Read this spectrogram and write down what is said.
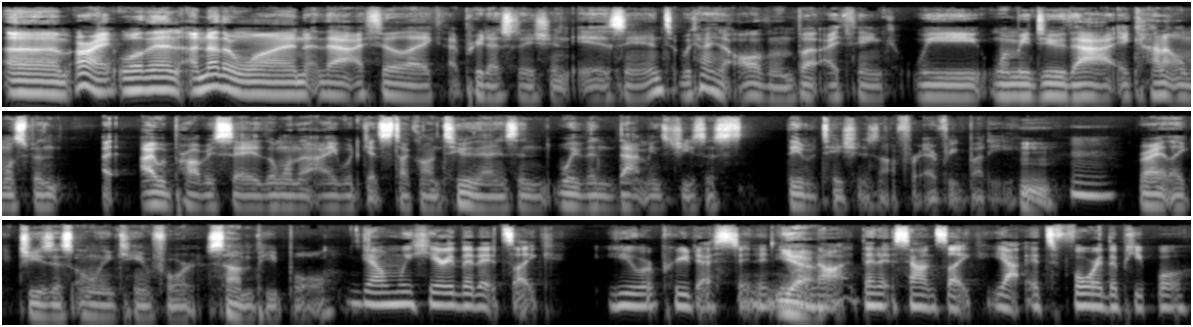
Um, all right. Well, then another one that I feel like that predestination isn't. We kind of hit all of them, but I think we when we do that, it kind of almost been. I, I would probably say the one that I would get stuck on too. Then is in well, then that means Jesus. The invitation is not for everybody, right? Like Jesus only came for some people. Yeah, when we hear that it's like you were predestined and you Yeah. were not, then it sounds like, yeah, it's for the people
